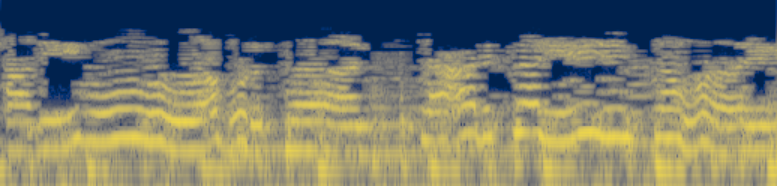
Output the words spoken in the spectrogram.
waxaad igu abuurtaan lacagkaysan waaye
